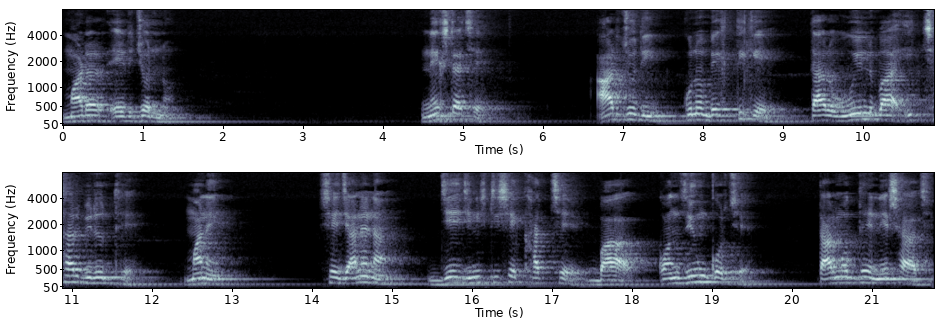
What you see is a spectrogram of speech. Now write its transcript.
মার্ডার এর জন্য। নেক্সট আছে আর যদি কোনো ব্যক্তিকে তার উইল বা ইচ্ছার বিরুদ্ধে মানে সে জানে না যে জিনিসটি সে খাচ্ছে বা কনজিউম করছে, তার মধ্যে নেশা আছে,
